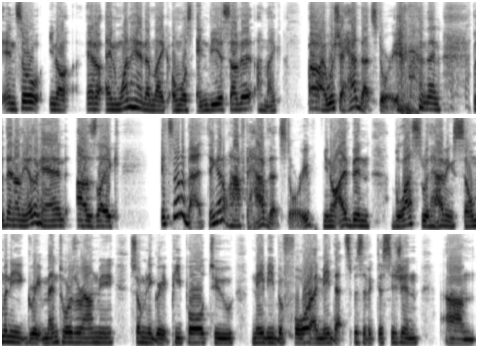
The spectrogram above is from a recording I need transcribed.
And so, you know, and and one hand, I'm like almost envious of it. I'm like, oh, I wish I had that story. and then, but then on the other hand, I was like, it's not a bad thing. I don't have to have that story. You know, I've been blessed with having so many great mentors around me, so many great people to maybe before I made that specific decision, um,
